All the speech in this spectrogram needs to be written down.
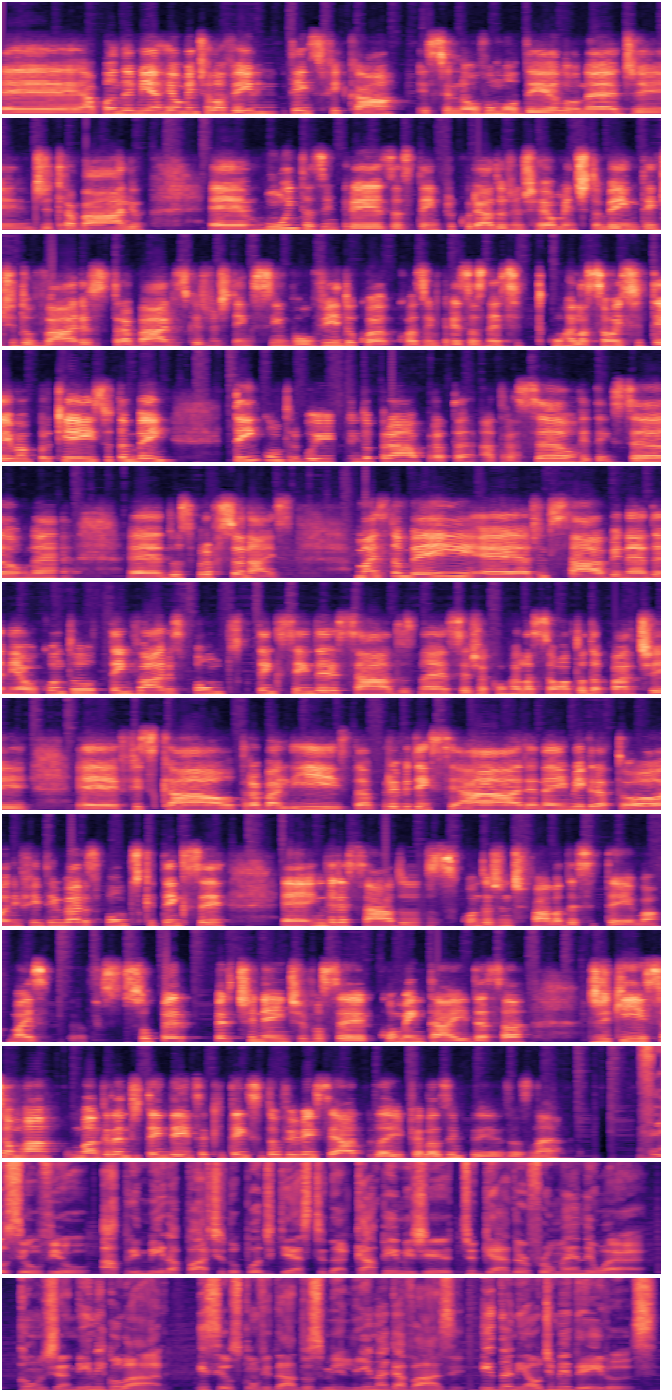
É, a pandemia realmente ela veio intensificar esse novo modelo né, de, de trabalho. É, muitas empresas têm procurado, a gente realmente também tem tido vários trabalhos que a gente tem se envolvido com, a, com as empresas nesse, com relação a esse tema, porque isso também tem contribuído para a atração, retenção né, é, dos profissionais. Mas também é, a gente sabe, né, Daniel, o quanto tem vários pontos que têm que ser endereçados, né, seja com relação a toda a parte é, fiscal, trabalhista, previdenciária, né, imigratória, enfim, tem vários pontos que têm que ser é, endereçados quando a gente fala desse tema. Mas super pertinente você comentar aí dessa de que isso é uma, uma grande tendência que tem sido vivenciada aí pelas empresas, né? Você ouviu a primeira parte do podcast da KPMG Together from Anywhere, com Janine Goulart e seus convidados Melina Gavazzi e Daniel de Medeiros.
